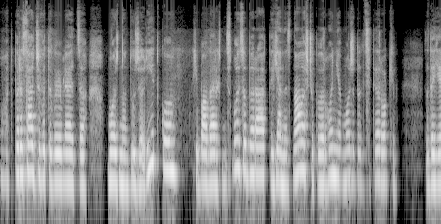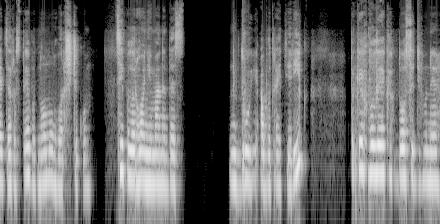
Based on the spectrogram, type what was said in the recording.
От, пересаджувати, виявляється, можна дуже рідко, хіба верхній слой забирати. Я не знала, що пеларгонія може до 10 років, здається, рости в одному горщику. Ці пеларгонії в мене десь другий або третій рік. Таких великих, досить вони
